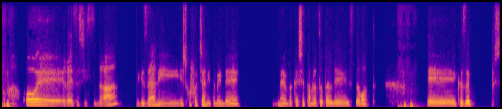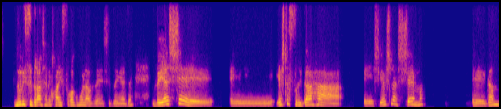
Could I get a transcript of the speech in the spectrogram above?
או אה, אראה איזושהי סדרה, בגלל זה אני, יש תקופות שאני תמיד אה, מבקשת המלצות על אה, סדרות. אה, כזה תנו לי סדרה שאני יכולה לסרוג מולה ושזה יהיה זה. ויש אה, אה, יש את הסריגה ה, אה, שיש לה שם אה, גם,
